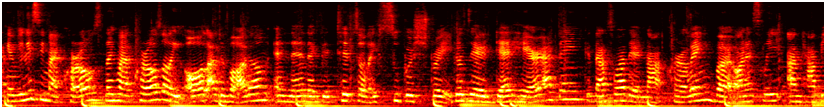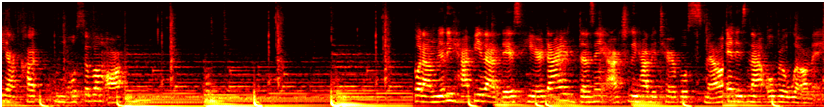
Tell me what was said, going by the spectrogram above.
I can really see my curls. Like my curls are like all at the bottom and then like the tips are like super straight because they're dead hair I think. That's why they're not curling but honestly I'm happy I cut most of them off. But I'm really happy that this hair dye doesn't actually have a terrible smell and is not overwhelming.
